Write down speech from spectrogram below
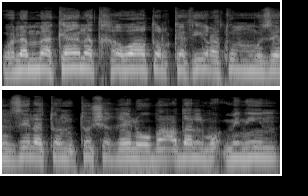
ولما كانت خواطر كثيرة مزلزلة تشغل بعض المؤمنين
